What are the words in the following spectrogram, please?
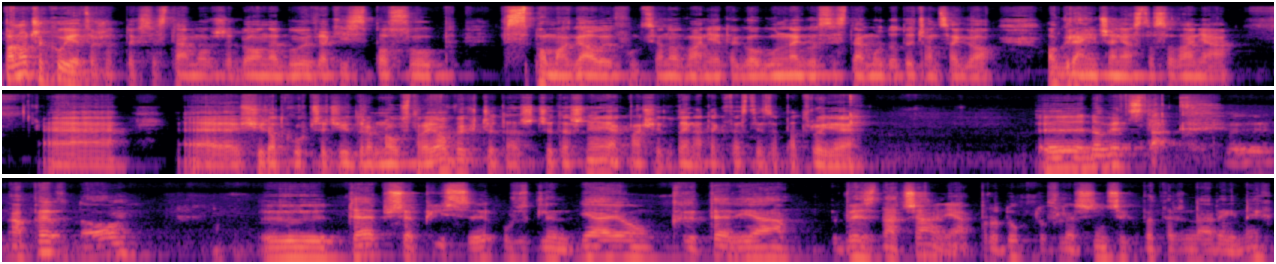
Pan oczekuje coś od tych systemów, żeby one były w jakiś sposób wspomagały funkcjonowanie tego ogólnego systemu dotyczącego ograniczenia stosowania e, e, środków przeciwdrobnoustrojowych, czy też, czy też nie? Jak Pan się tutaj na te kwestie zapatruje? Y, No więc tak, y, na pewno te przepisy uwzględniają kryteria wyznaczania produktów leczniczych weterynaryjnych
